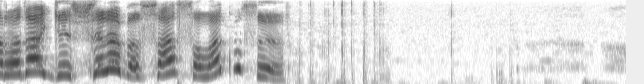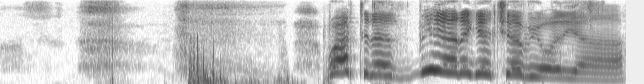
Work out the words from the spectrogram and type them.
aradan geçsene be sen salak mısın? Martinez bir yere geçemiyor ya.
